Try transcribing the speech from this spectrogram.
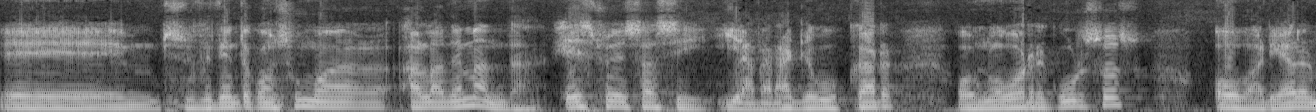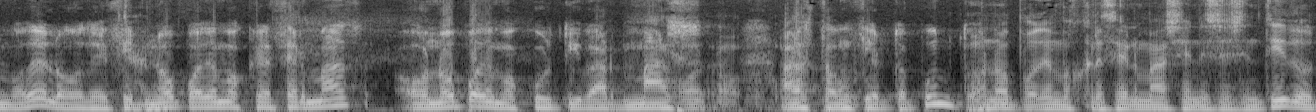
eh, suficiente consumo a la demanda. Eso es así. Y habrá que buscar o nuevos recursos o variar el modelo, o decir, no podemos crecer más o no podemos cultivar más hasta un cierto punto. O no podemos crecer más en ese sentido.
